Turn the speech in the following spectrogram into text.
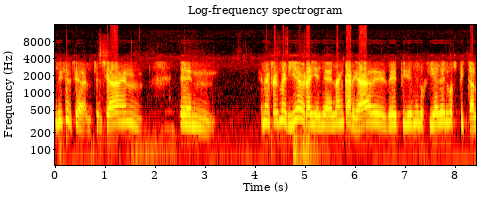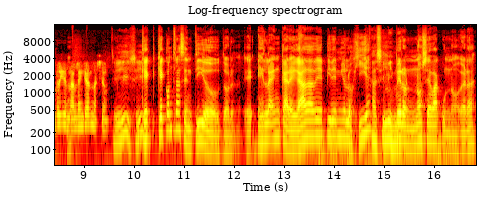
licenciada, licenciada en, en, en enfermería, ¿verdad? Y ella es la encargada de, de epidemiología del Hospital Regional de Encarnación. Sí, sí. ¿Qué, qué contrasentido, doctor? Eh, es la encargada de epidemiología, Así mismo. pero no se vacunó, ¿verdad?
